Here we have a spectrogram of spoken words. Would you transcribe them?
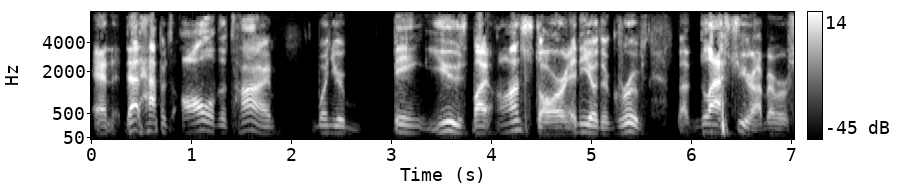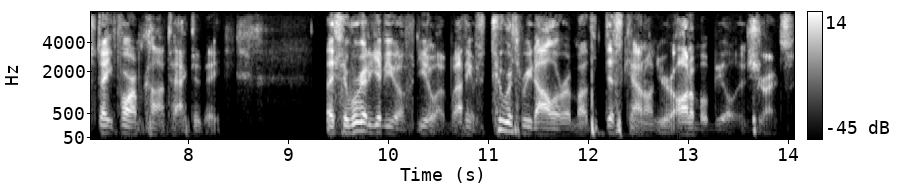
And that happens all of the time when you're being used by OnStar or any other groups. Uh, last year, I remember State Farm contacted me. They said we're going to give you a, you know, I think it was two or three dollar a month discount on your automobile insurance,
